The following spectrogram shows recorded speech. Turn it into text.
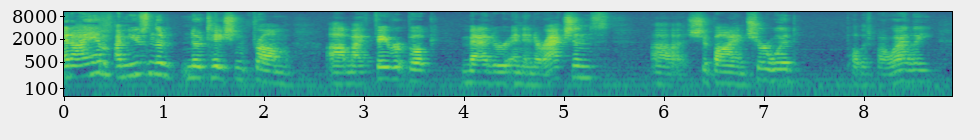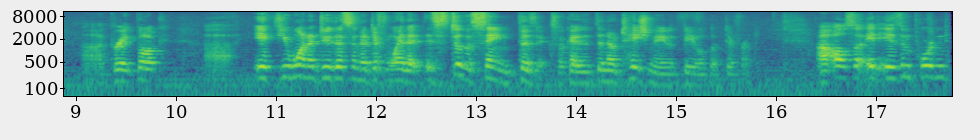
And I am I'm using the notation from uh, my favorite book, Matter and Interactions, uh, Chabay and Sherwood, published by Wiley. Uh, great book. Uh, if you want to do this in a different way, that it's still the same physics. Okay, the notation may be a little bit different. Uh, also, it is important,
